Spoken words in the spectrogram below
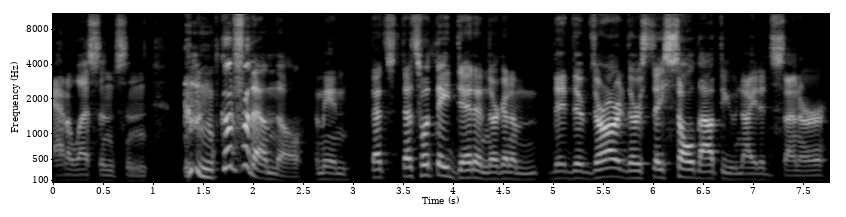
adolescents and good for them though. I mean, that's that's what they did, and they're gonna they there are there's they sold out the United Center.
